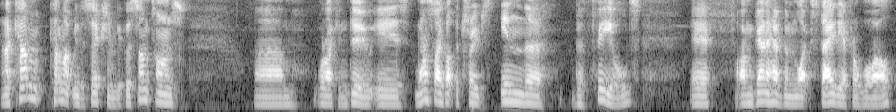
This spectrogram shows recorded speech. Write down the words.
And I cut them, cut them up into section because sometimes um, what I can do is once I've got the troops in the the fields, if I'm going to have them like stay there for a while,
